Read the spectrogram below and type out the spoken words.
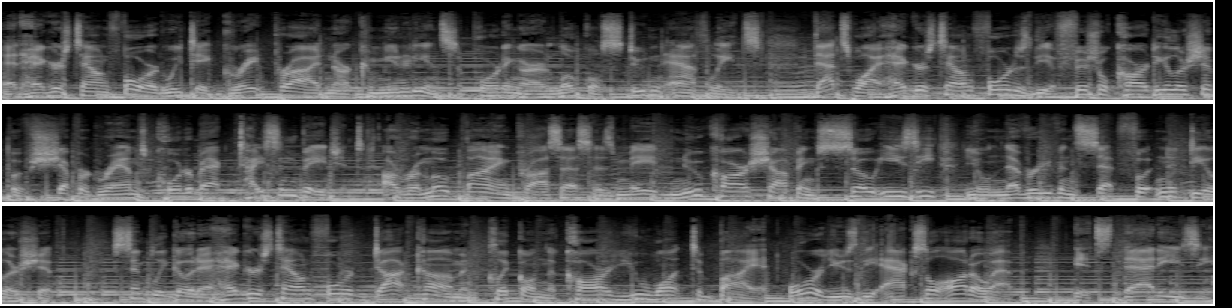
At Hagerstown Ford, we take great pride in our community and supporting our local student athletes. That's why Hagerstown Ford is the official car dealership of Shepherd Rams quarterback Tyson Bagent. Our remote buying process has made new car shopping so easy you'll never even set foot in a dealership. Simply go to HagerstownFord.com and click on the car you want to buy it, or use the Axle Auto app. It's that easy.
